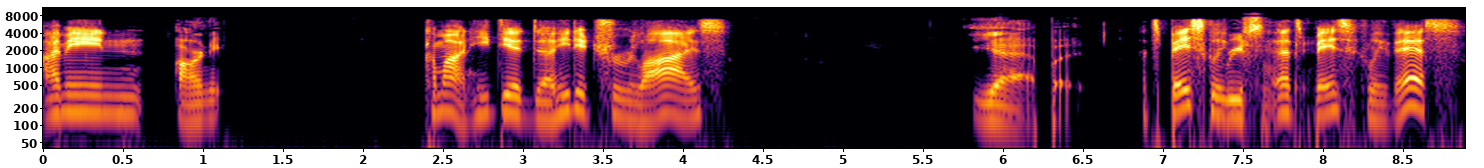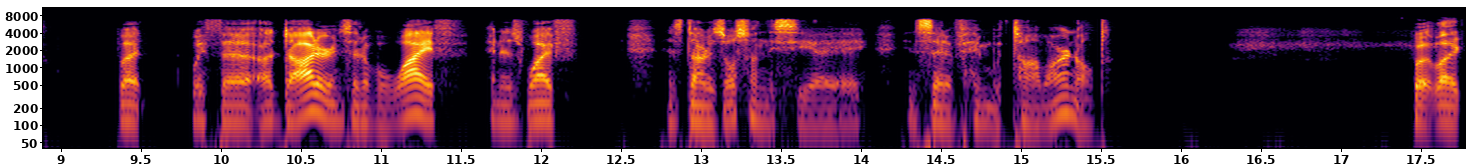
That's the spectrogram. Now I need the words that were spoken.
I mean, Arnie. come on, he did uh, he did True Lies. Yeah, but That's basically Recently. that's basically this, but with a, a daughter instead of a wife, and his wife, his daughter's also in the CIA instead of him with Tom Arnold. but like,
